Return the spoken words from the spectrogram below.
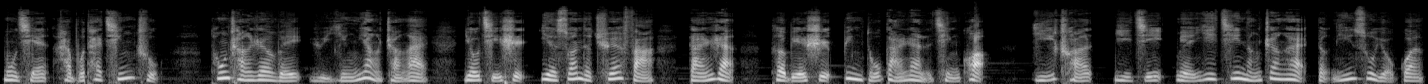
目前还不太清楚，通常认为与营养障碍，尤其是叶酸的缺乏、感染，特别是病毒感染的情况、遗传以及免疫机能障碍等因素有关。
